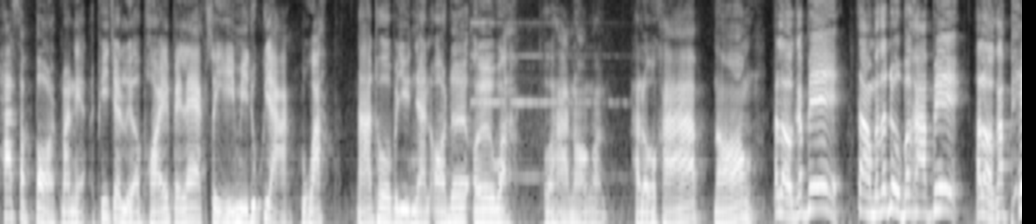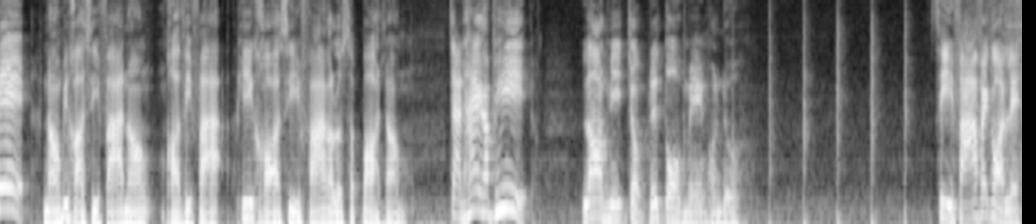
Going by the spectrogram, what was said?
ถ้าสปอร์ตมาเนี่ย พี่จะเหลือพอยต์ไปแลกสีมีทุกอย่าง ถูกปะนะโทรไปยืนยันออเดอร์เออวะโทรหาน้องก่อน ฮัลโหลครับ น้องฮัลโหลครับพี่สั่งพัสดุปะครับพี่ฮัลโหลครับพี่น้องพี่ขอสีฟ้าน้อง ขอสีฟ้า พี่ขอสีฟ้ากับรถสปอร์ตน้อง จัดให้ครับพี่ รอบนี้จบด้วยตัวผมเองคนดู สีฟ้าไปก่อนเลย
